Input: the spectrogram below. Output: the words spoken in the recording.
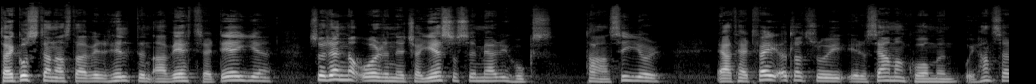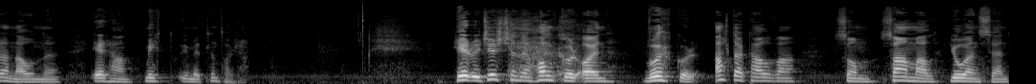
da i gudstannasta vir hilden av vetre degi, så renna årene tja Jesus er mer i hugs, ta han sigur, er at her tvei ötla troi er samankomen, og i hans herra navne er han mitt i mittlen torra. Her i kyrkjene hongur og en vøkur altartalva, som Samal Johansen,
